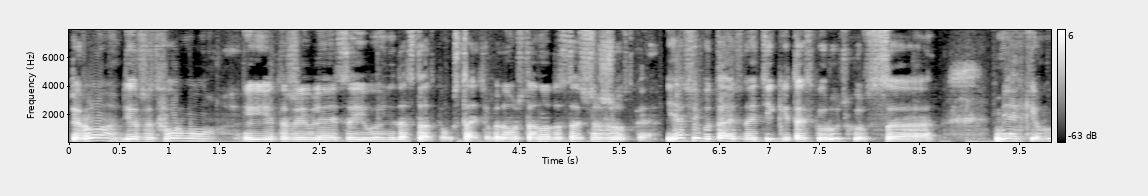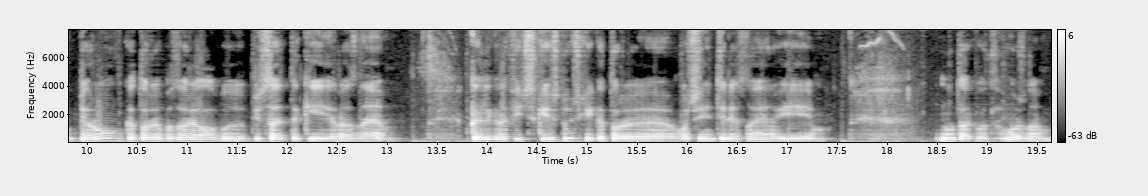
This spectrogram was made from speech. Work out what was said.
Перо держит форму, и это же является его недостатком, кстати, потому что оно достаточно жесткое. Я все пытаюсь найти китайскую ручку с э, мягким пером, которое позволяло бы писать такие разные каллиграфические штучки, которые очень интересные и ну так вот, можно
